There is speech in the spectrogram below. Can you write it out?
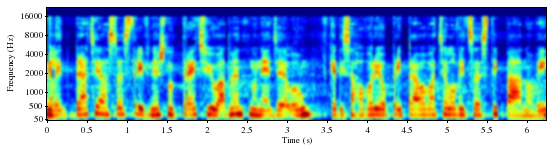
Milí bratia a sestry, v dnešnú tretiu adventnú nedelu, kedy sa hovorí o pripravovateľovi cesty pánovi,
